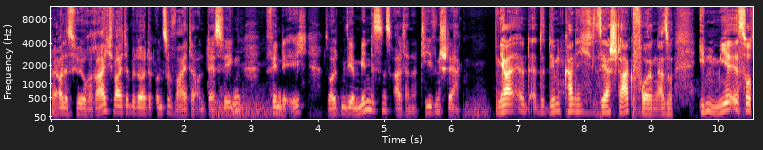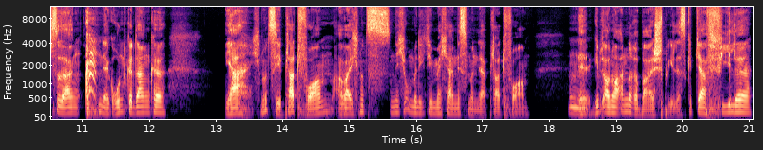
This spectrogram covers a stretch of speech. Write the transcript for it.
Ja. weil es höhere Reichweite bedeutet und so weiter. Und deswegen, finde ich, sollten wir mindestens Alternativen stärken. Ja, äh, dem kann ich sehr stark folgen. Also in mir ist sozusagen der Grundgedanke, ja, ich nutze die Plattform, aber ich nutze nicht unbedingt die Mechanismen der Plattform. Äh, Mhm. gibt auch noch andere Beispiele. Es gibt ja viele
